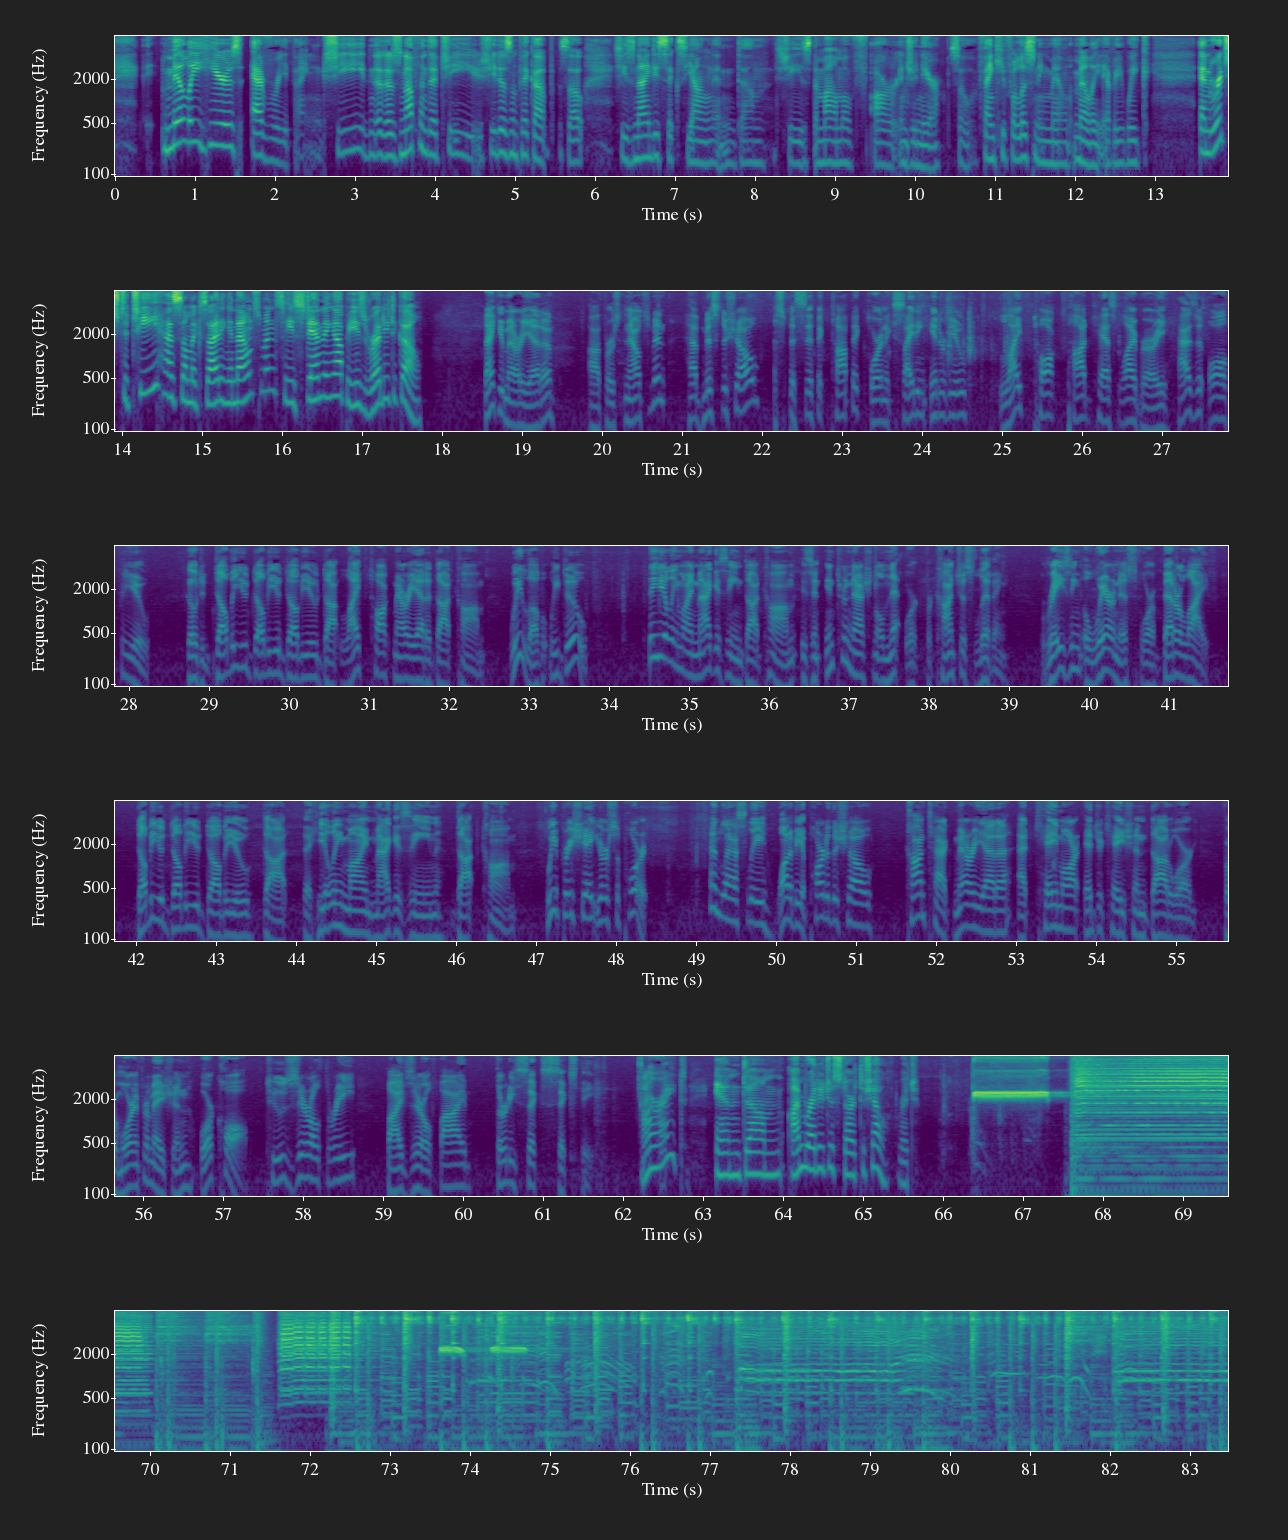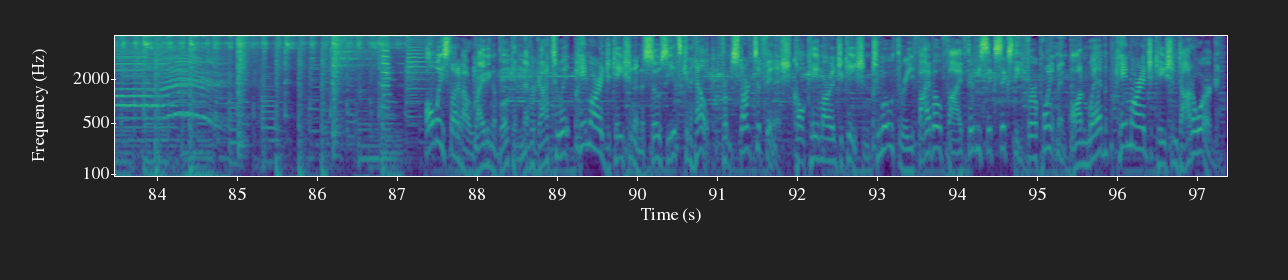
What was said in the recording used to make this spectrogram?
Millie hears everything. She there's nothing that she she doesn't pick up. So she's 96 young, and um, she's the mom of our engineer. So thank you for listening, Millie, every week. And Rich to T has some exciting announcements. He's standing up. He's ready to go. Thank you, Marietta. Our first announcement have missed the show, a specific topic, or an exciting interview? Life Talk Podcast Library has it all for you. Go to www.lifetalkmarietta.com. We love what we do. TheHealingMindMagazine.com is an international network for conscious living, raising awareness for a better life www.thehealingmindmagazine.com. We appreciate your support. And lastly, want to be a part of the show? Contact Marietta at kmareducation.org for more information or call 203 505 3660. All right. And um, I'm ready to start the show, Rich. Always thought about writing a book and never got to it? Kmar Education and Associates can help from start to finish. Call Kmar Education 203 505 3660 for appointment on web kmareducation.org.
